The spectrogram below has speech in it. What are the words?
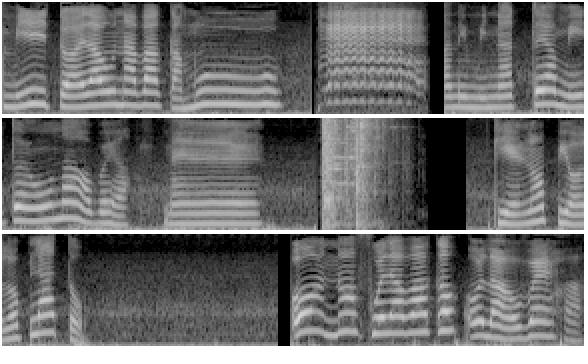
Amito, era una vaca mu. Adivinaste, amito, una oveja. Me. ¿Quién rompió los platos? Oh, no, fue la vaca o la oveja.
